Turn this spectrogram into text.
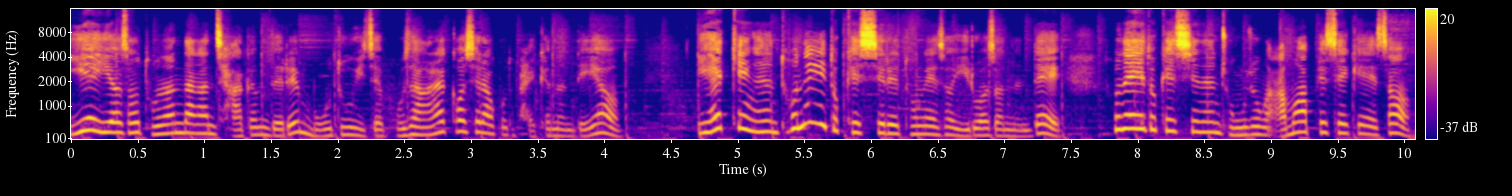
이에 이어서 도난당한 자금들은 모두 이제 보상을 할 것이라고도 밝혔는데요. 이 해킹은 토네이도 캐시를 통해서 이루어졌는데 토네이도 캐시는 종종 암호화폐 세계에서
